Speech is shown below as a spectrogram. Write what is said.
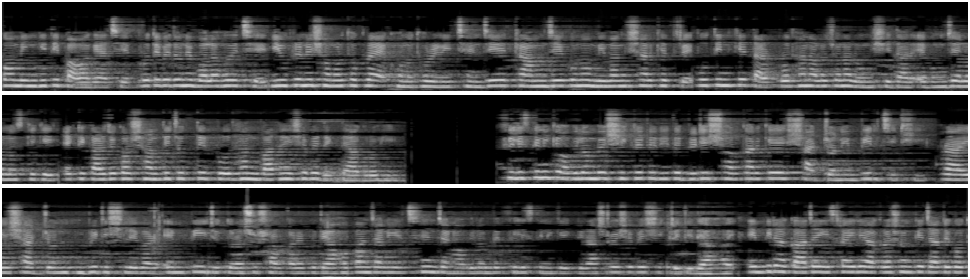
কম ইঙ্গিতই পাওয়া গেছে। প্রতিবেদনে বলা হয়েছে, ইউক্রেনের সমর্থকরা এখনও ধরে নিচ্ছেন যে ট্রাম্প যে কোনো মীমাংসার ক্ষেত্রে পুতিনকে তার প্রধান আলোচনার অংশীদার এবং জেলোনস্কিকে একটি কার্যকর শান্তি চুক্তির প্রধান বাধা হিসেবে দেখতে আগ্রহী। ফিলিস্তিনিকে অবিলম্বে স্বীকৃতি দিতে ব্রিটিশ সরকারকে ষাটজন এমপির চিঠি। প্রায় ষাটজন ব্রিটিশ লেবার এমপি যুক্তরাষ্ট্র সরকারের প্রতি আহ্বান জানিয়েছেন যেন অবিলম্বে ফিলিস্তিনিকে একটি রাষ্ট্র হিসেবে স্বীকৃতি দেওয়া হয়। এমপিরা গাজায় ইসরায়েলি আগ্রাসনকে জাতিগত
